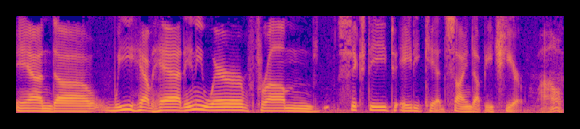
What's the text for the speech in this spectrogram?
And uh, we have had anywhere from 60 to 80 kids signed up each year. Wow.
